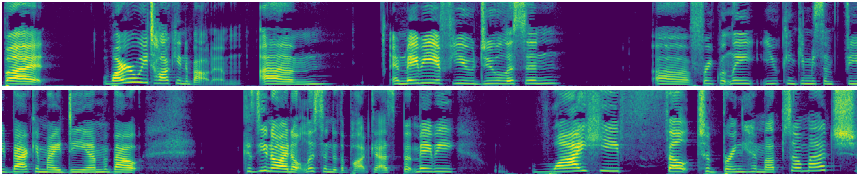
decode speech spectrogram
but why are we talking about him? Um and maybe if you do listen uh frequently, you can give me some feedback in my DM about cuz you know I don't listen to the podcast, but maybe why he felt to bring him up so much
